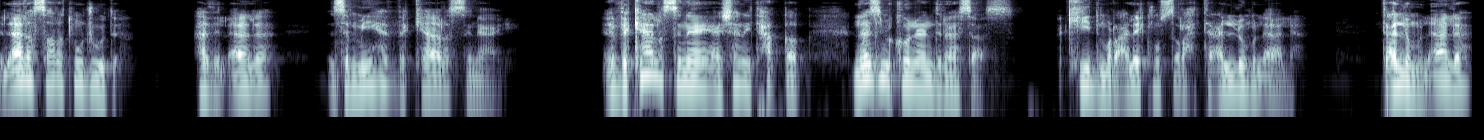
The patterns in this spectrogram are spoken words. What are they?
الآلة صارت موجودة. هذه الآلة نسميها الذكاء الاصطناعي. الذكاء الاصطناعي عشان يتحقق لازم يكون عندنا أساس. أكيد مر عليك مصطلح تعلم الآلة. تعلم الآلة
